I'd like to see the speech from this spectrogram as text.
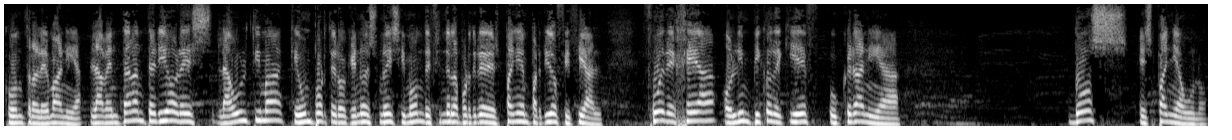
contra Alemania. La ventana anterior es la última que un portero que no es Unai Simón defiende la portería de España en partido oficial. Fue de Gea, Olímpico de Kiev, Ucrania 2, España 1.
